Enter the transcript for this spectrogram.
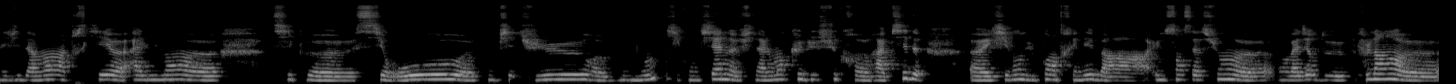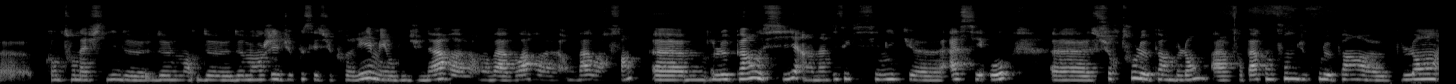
évidemment tout ce qui est aliments type sirop, confiture, bonbons, qui contiennent finalement que du sucre rapide. Et qui vont du coup entraîner ben, une sensation, on va dire, de plein quand on a fini de, manger du coup ces sucreries, mais au bout d'une heure, euh, on va avoir, euh, on va avoir faim. Euh, le pain aussi a un indice glycémique assez haut, surtout le pain blanc. Alors, faut pas confondre du coup le pain blanc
